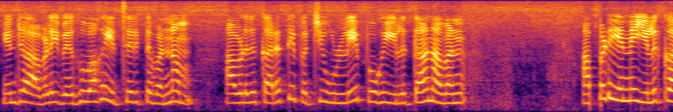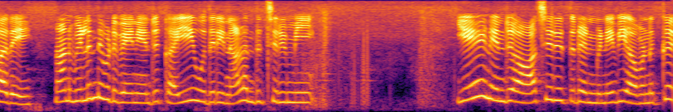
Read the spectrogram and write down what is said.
என்று அவளை வெகுவாக எச்சரித்த வண்ணம் அவளது கரத்தை பற்றி உள்ளே போக இழுத்தான் அவன். அப்படி என்னை இழுக்காதே. நான் விழுந்து விடுவேன் என்று கையை உதறினாள் அந்த சிறுமி. ஏன் என்று ஆச்சரியத்துடன் வினவி அவனுக்கு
